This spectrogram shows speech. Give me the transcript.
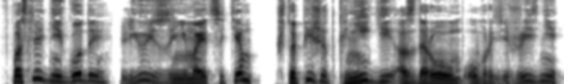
В последние годы Льюис занимается тем, что пишет книги о здоровом образе жизни,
